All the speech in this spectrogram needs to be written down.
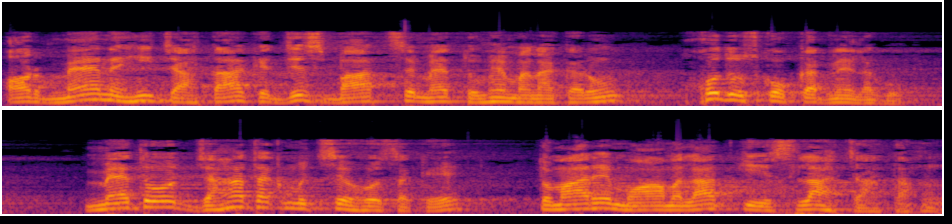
اور میں نہیں چاہتا کہ جس بات سے میں تمہیں منع کروں، خود اس کو کرنے لگوں۔ میں تو جہاں تک مجھ سے ہو سکے تمہارے معاملات کی اصلاح چاہتا ہوں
